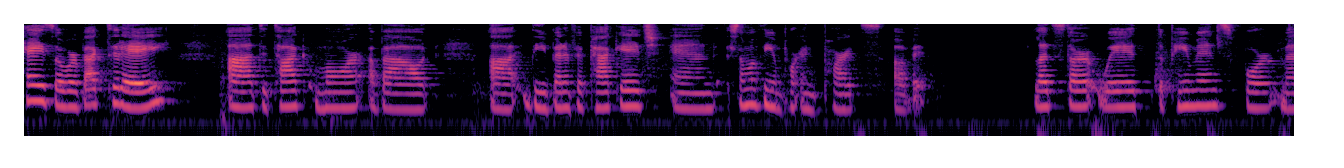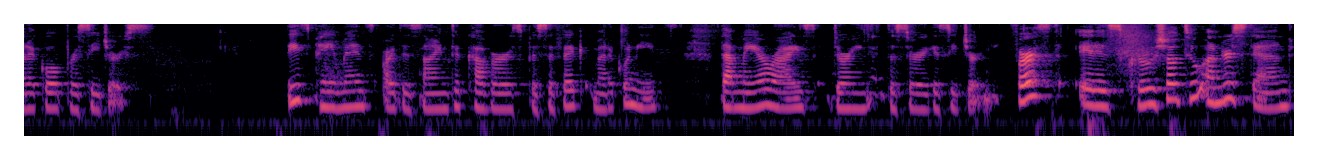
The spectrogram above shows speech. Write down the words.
Hey, so we're back today uh, to talk more about uh, the benefit package and some of the important parts of it. Let's start with the payments for medical procedures. These payments are designed to cover specific medical needs that may arise during the surrogacy journey. First, it is crucial to understand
